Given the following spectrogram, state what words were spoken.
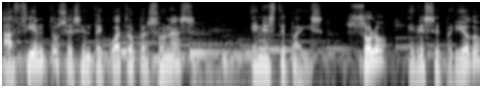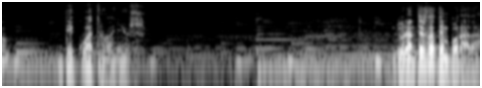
a 164 personas en este país, solo en ese periodo de cuatro años. Durante esta temporada,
